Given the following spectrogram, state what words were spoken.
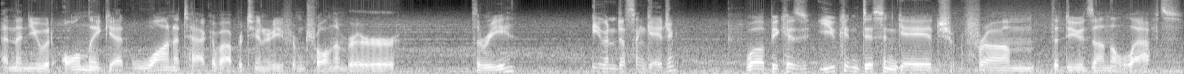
and then you would only get one attack of opportunity from troll number three. even disengaging? Well, because you can disengage from the dudes on the left.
